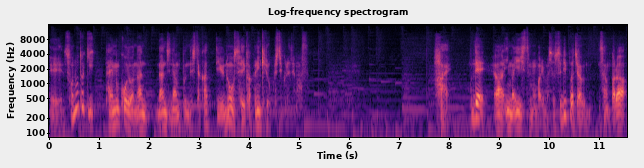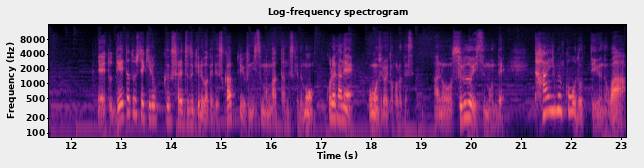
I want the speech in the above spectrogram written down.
えー、その時タイムコードは何何時何分でしたかっていうのを正確に記録してくれてます。はい、であ今いい質問がありましたスリッパちゃんさんからえーと、データとして記録され続けるわけですかというふうに質問があったんですけどもこれがね面白いところです。あの鋭い質問でタイムコードっていうのは、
